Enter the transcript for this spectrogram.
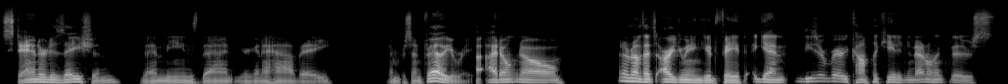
standardization, that means that you're going to have a 10% failure rate. I don't know. I don't know if that's arguing in good faith. Again, these are very complicated, and I don't think there's,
